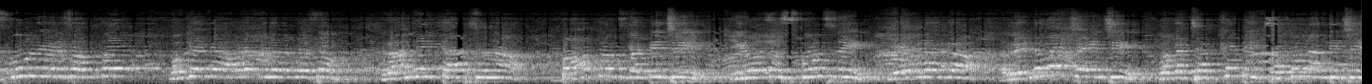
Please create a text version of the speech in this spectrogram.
స్కూల్ యూనిఫామ్తో ముఖ్యంగా ఆడపిల్లల కోసం రన్నింగ్ ట్యాప్స్ ఉన్న బాత్రూమ్స్ కట్టించి ఈరోజు స్కూల్స్ని ఏ విధంగా రెనోవేట్ చేయించి ఒక చక్కటి చదువును అందించి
